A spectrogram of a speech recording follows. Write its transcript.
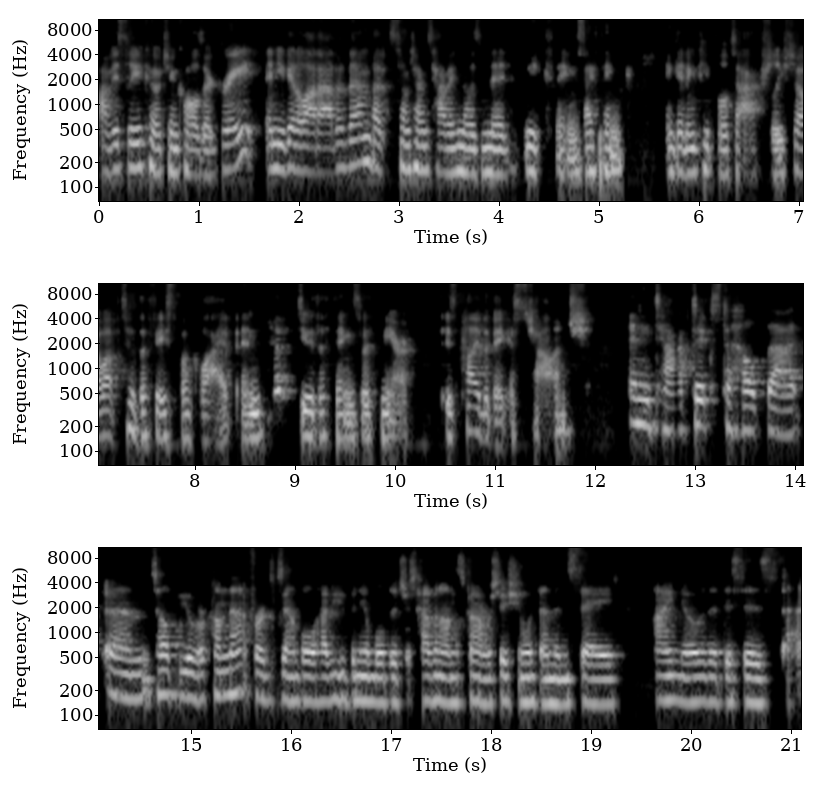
obviously coaching calls are great and you get a lot out of them but sometimes having those mid-week things i think and getting people to actually show up to the Facebook Live and do the things with me are, is probably the biggest challenge. Any tactics to help that, um, to help you overcome that? For example, have you been able to just have an honest conversation with them and say, I know that this is uh,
